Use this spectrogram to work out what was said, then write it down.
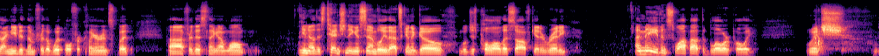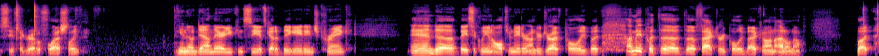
I needed them for the Whipple for clearance, but uh, for this thing I won't you know, this tensioning assembly, that's going to go. We'll just pull all this off, get it ready. I may even swap out the blower pulley, which, let's see if I grab a flashlight. You know, down there you can see it's got a big 8-inch crank and uh, basically an alternator underdrive pulley, but I may put the, the factory pulley back on. I don't know. But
